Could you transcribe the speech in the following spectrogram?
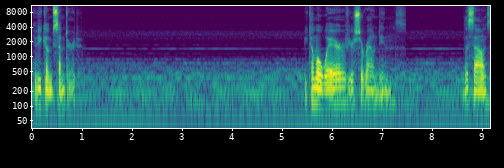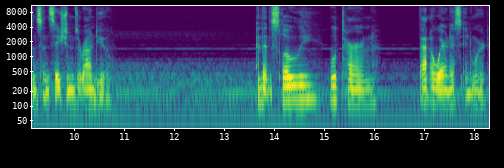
and become centered. Become aware of your surroundings, the sounds and sensations around you. And then slowly will turn that awareness inward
